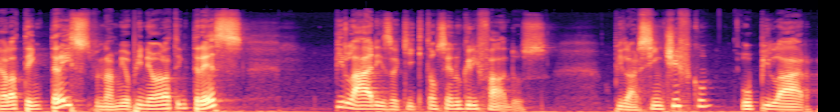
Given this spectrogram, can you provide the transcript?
ela tem três, na minha opinião, ela tem três pilares aqui que estão sendo grifados: o pilar científico, o pilar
